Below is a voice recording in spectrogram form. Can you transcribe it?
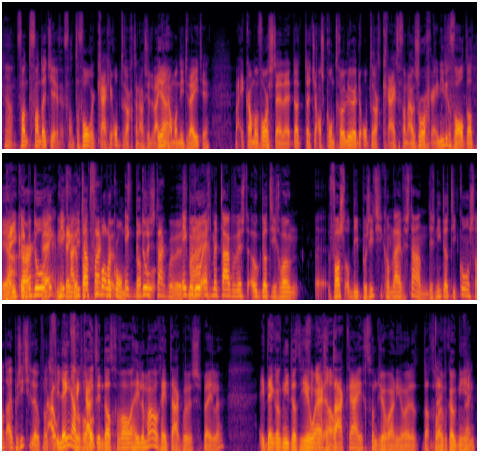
Ja. Van, van dat je van tevoren krijg je opdrachten. Nou zullen wij Ja. die allemaal niet weten. Maar ik kan me voorstellen dat, dat je als controleur de opdracht krijgt van nou zorg er in ieder geval dat Ja. Beker Ik bedoel, hè, ik- niet, ik denk aan, dat dat voetballen komt. ik dat bedoel- is taakbewust. ik bedoel maar- echt met taakbewust ook dat hij gewoon eh, vast op die positie kan blijven staan. Dus niet dat hij constant uit positie loopt. Want Nou, Filena ik vind bijvoorbeeld... Kuit in dat geval helemaal geen taakbewust speler. Ik denk ook niet dat hij heel erg een taak krijgt van Giovanni hoor. Dat, dat geloof Nee, ik ook niet nee. in.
